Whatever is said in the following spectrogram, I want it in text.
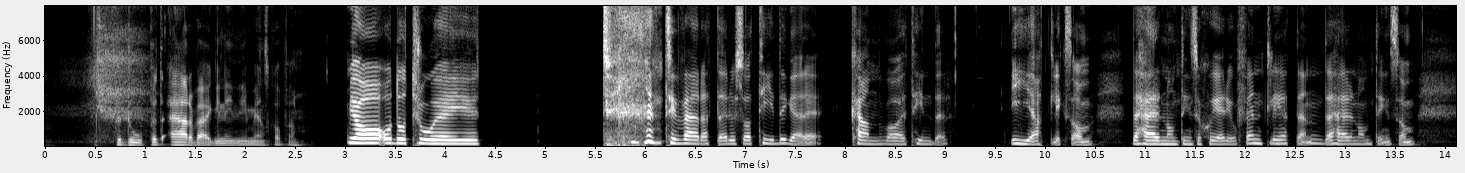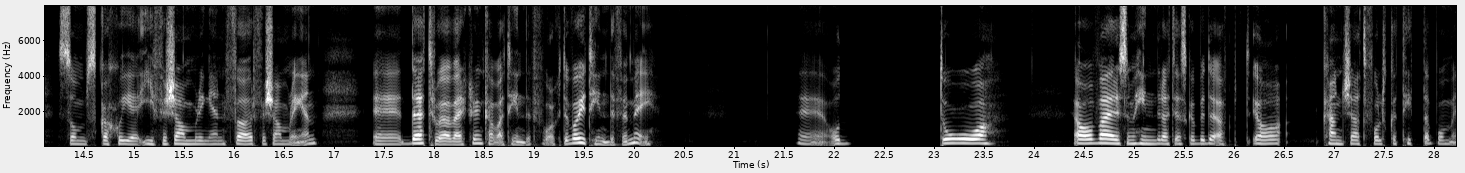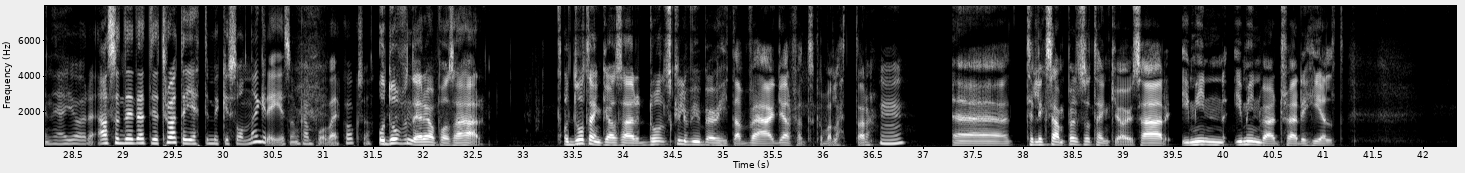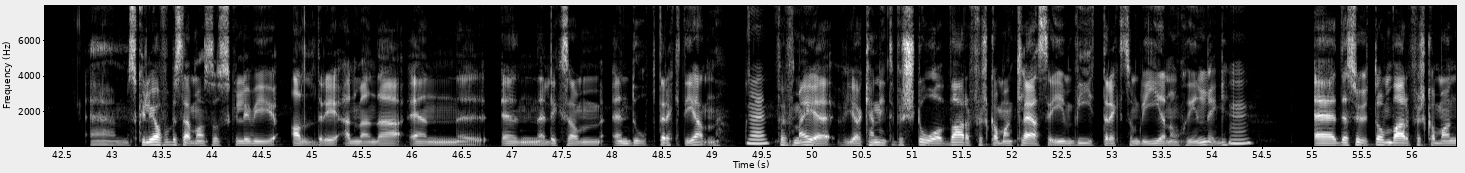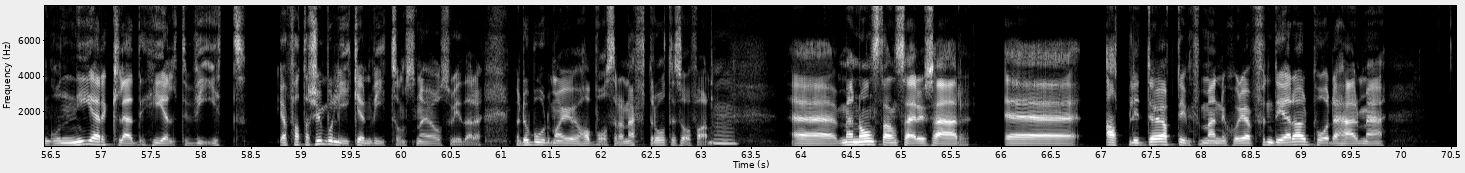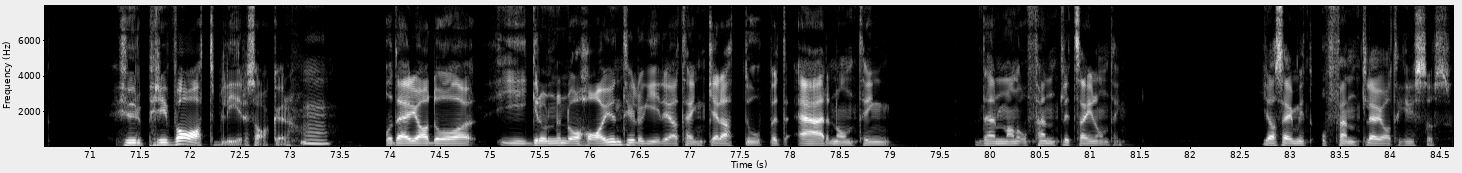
För dopet är vägen in i gemenskapen. Ja, och då tror jag ju tyvärr att det du sa tidigare kan vara ett hinder. I att liksom, det här är någonting som sker i offentligheten. Det här är någonting som, som ska ske i församlingen, för församlingen. Eh, det tror jag verkligen kan vara ett hinder för folk. Det var ju ett hinder för mig. Eh, och då, ja vad är det som hindrar att jag ska bli döpt? Ja, kanske att folk ska titta på mig när jag gör det. Alltså det, det, jag tror att det är jättemycket sådana grejer som kan påverka också. Och då funderar jag på så här. Och då tänker jag så här, då skulle vi behöva hitta vägar för att det ska vara lättare. Mm. Eh, till exempel så tänker jag ju så här, i min, i min värld så är det helt ehm, skulle jag få bestämma så skulle vi aldrig använda en, en, liksom, en dopdräkt igen. Nej. För för mig är, jag kan inte förstå varför ska man klä sig i en vit dräkt som blir genomskinlig. Mm. Eh, dessutom varför ska man gå nerklädd helt vit? Jag fattar symboliken vit som snö och så vidare. Men då borde man ju ha på sig den efteråt i så fall. Mm. Eh, men någonstans är det så här eh, att bli döpt inför människor. Jag funderar på det här med hur privat blir saker. Mm. Och där jag då i grunden då har ju en teologi där jag tänker att dopet är någonting där man offentligt säger någonting. Jag säger mitt offentliga ja till Kristus.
